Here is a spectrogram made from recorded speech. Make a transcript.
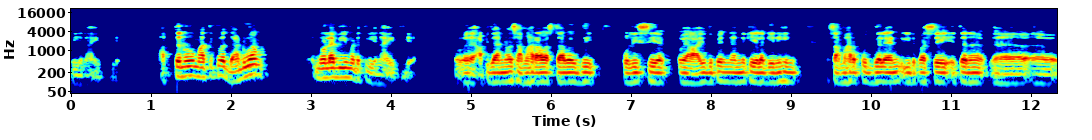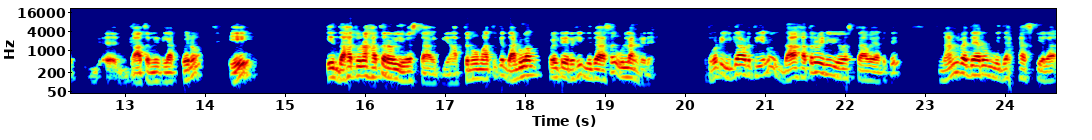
තියෙන අයිතිය. අත්තනෝමතිකව දඩුවම් නොලැබීමට තියෙන අයිතිය. අපි දන්නවා සමහර අවස්ථාවකදී පොලිසිය ඔය ආයුධ පෙන්වන්න කියලා ගෙනihin සමහර පුද්ගලයන් ඊට පස්සේ එතන ඝාතනයට ලක් වෙනවා. ඒ ඒ දහතුන හතර ව්‍යවස්ථාව තියෙන අත්නෝමාතික දඩුවම් වලට එරෙහි නිදහස උල්ලංඝනය. එතකොට ඊගාවට තියෙනවා 14 වෙනි ව්‍යවස්ථාව යටතේ නන් වැදෑරුම් නිදහස් කියලා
